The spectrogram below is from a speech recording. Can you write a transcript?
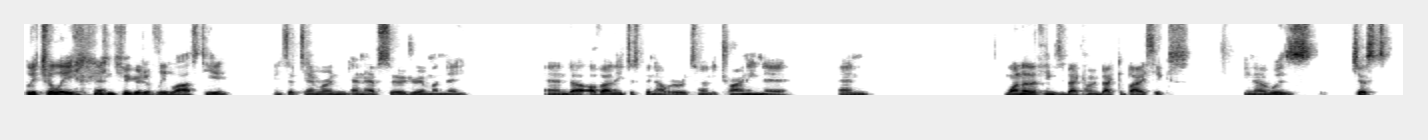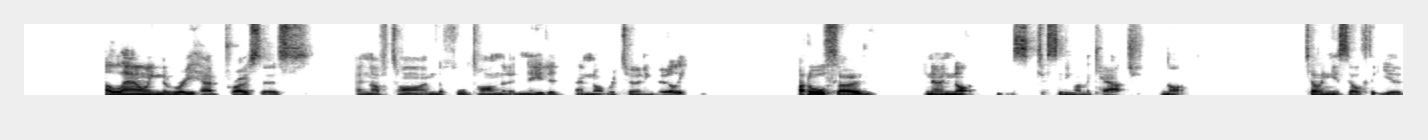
literally and figuratively, last year in September and, and have surgery on my knee. And uh, I've only just been able to return to training there. And one of the things about coming back to basics, you know, was just allowing the rehab process enough time, the full time that it needed, and not returning early. But also, you know, not just sitting on the couch, not telling yourself that you're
